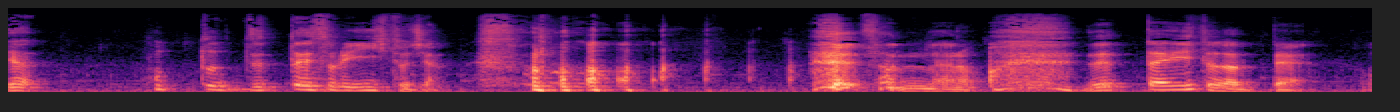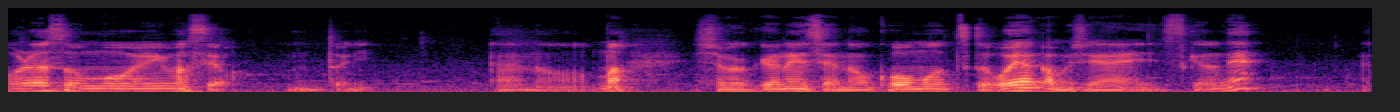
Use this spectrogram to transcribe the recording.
いやほんと絶対それいい人じゃん。そんなの。絶対いい人だって俺はそう思いますよ。本当に。あのまあ小学4年生の子を持つ親かもしれないですけどね、え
